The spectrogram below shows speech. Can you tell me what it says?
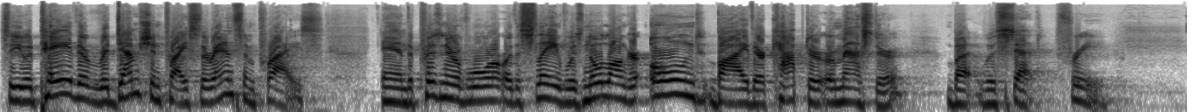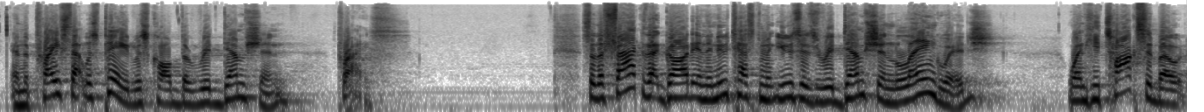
So you would pay the redemption price, the ransom price, and the prisoner of war or the slave was no longer owned by their captor or master, but was set free. And the price that was paid was called the redemption price. So the fact that God in the New Testament uses redemption language when he talks about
